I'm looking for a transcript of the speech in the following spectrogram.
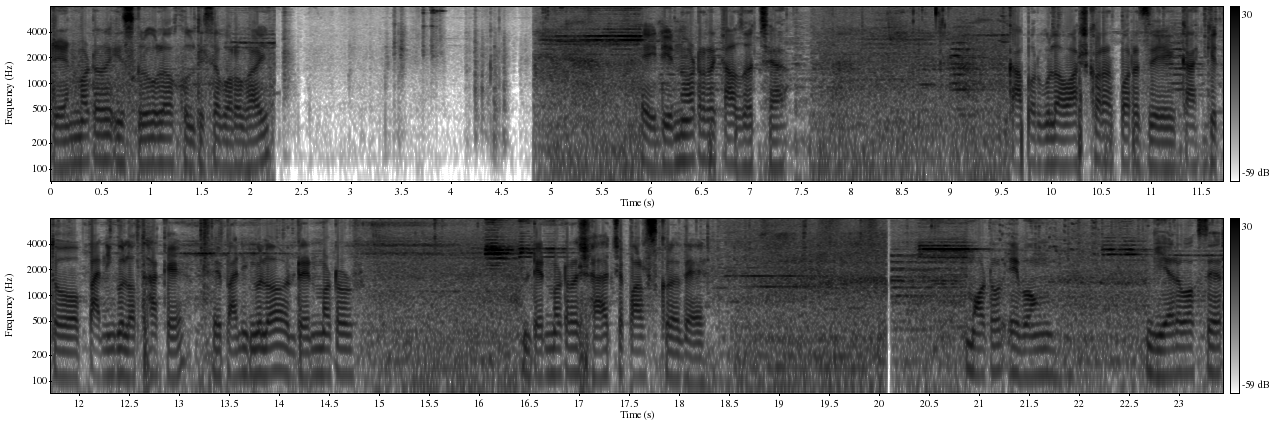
ড্রেন মোটরের স্ক্রুগুলো খুলতেছে বড় ভাই। এই ড্রেন মোটরের কাজ হচ্ছে, কাপড়গুলো ওয়াশ করার পরে যে কাঙ্ক্ষিত পানিগুলো থাকে এই পানিগুলো ড্রেন মোটর ড্রেন মোটরের সাহায্যে পার্স করে দেয়। মোটর এবং গিয়ারবক্সের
